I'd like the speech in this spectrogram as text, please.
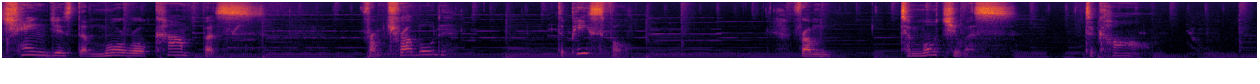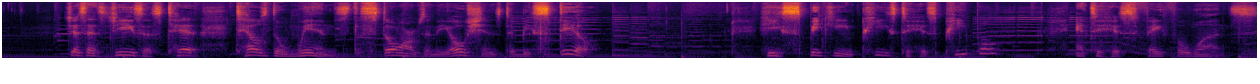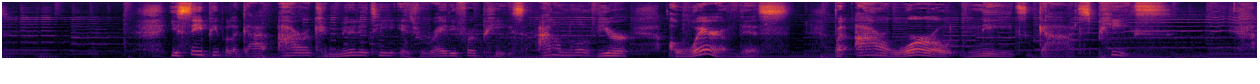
changes the moral compass from troubled to peaceful, from tumultuous to calm. Just as Jesus te- tells the winds, the storms, and the oceans to be still, He's speaking peace to his people and to his faithful ones. You see, people of God, our community is ready for peace. I don't know if you're aware of this, but our world needs God's peace.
